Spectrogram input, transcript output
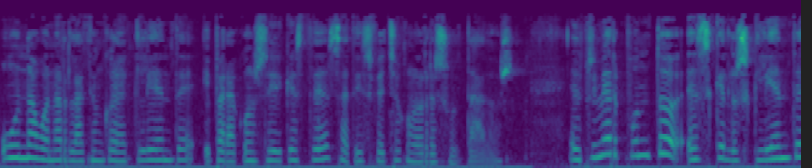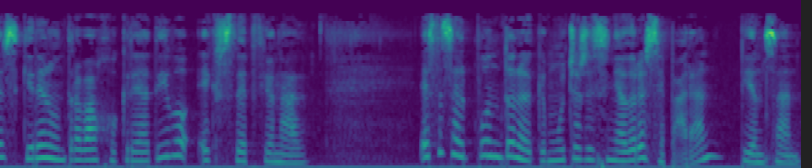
una buena relación con el cliente y para conseguir que esté satisfecho con los resultados. El primer punto es que los clientes quieren un trabajo creativo excepcional. Este es el punto en el que muchos diseñadores se paran, piensan,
